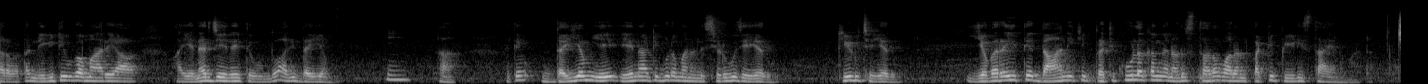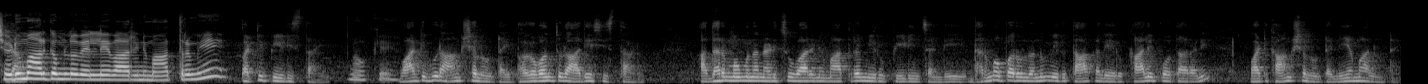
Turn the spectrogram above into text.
తర్వాత నెగిటివ్గా మారే ఆ ఎనర్జీ ఏదైతే ఉందో అది దయ్యం. అయితే దయ్యం ఏ ఏనాటికి కూడా మనల్ని చెడుగు చేయదు కీడు చేయదు. ఎవరైతే దానికి ప్రతికూలకంగా నడుస్తారో వాళ్ళని పట్టి పీడిస్తాయన్నమాట. చెడు మార్గంలో వెళ్ళే వారిని మాత్రమే పట్టి పీడిస్తాయి. ఓకే. వాటికి కూడా ఆంక్షలు ఉంటాయి భగవంతుడు ఆదేశిస్తాడు. అధర్మమున నడుచు వారిని మాత్రం మీరు పీడించండి. ధర్మపరులను మీరు తాకలేరు. కాలిపోతారని వాటికి ఆంక్షలు ఉంటాయి నియమాలు ఉంటాయి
